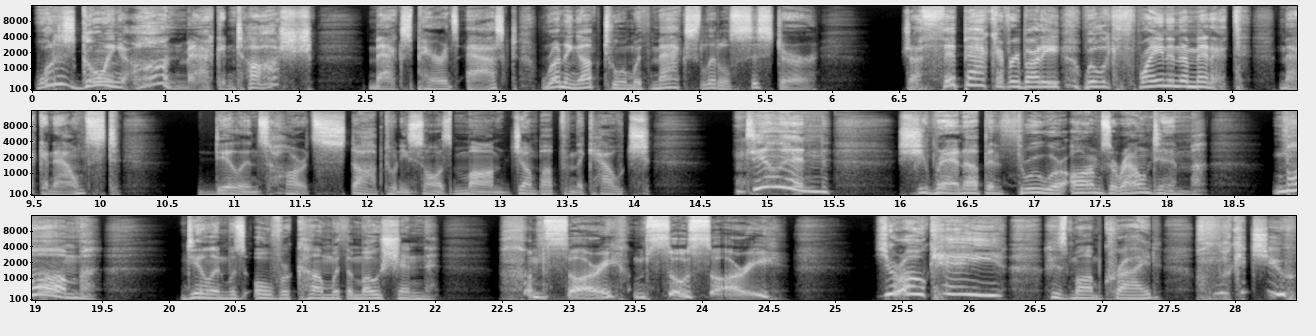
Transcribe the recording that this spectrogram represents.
What is going on, Macintosh? Mac's parents asked, running up to him with Mac's little sister. Just sit back, everybody. We'll explain in a minute, Mac announced. Dylan's heart stopped when he saw his mom jump up from the couch. Dylan! She ran up and threw her arms around him. Mom! Dylan was overcome with emotion. I'm sorry. I'm so sorry. You're okay, his mom cried. Look at you.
